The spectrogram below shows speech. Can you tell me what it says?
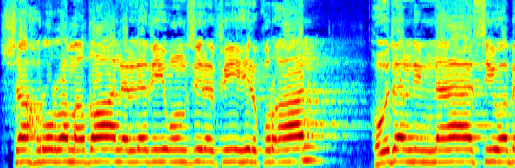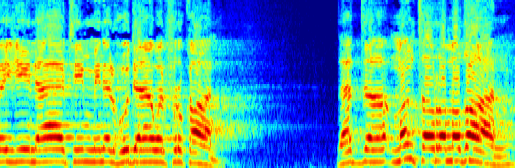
شهر رمضان الذي أنزل فيه القرآن هدى للناس وبينات من الهدى والفرقان that the month of Ramadan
